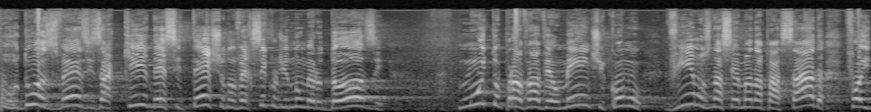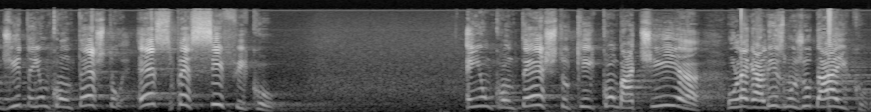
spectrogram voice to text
por duas vezes aqui nesse texto, no versículo de número 12, muito provavelmente, como vimos na semana passada, foi dita em um contexto específico em um contexto que combatia o legalismo judaico,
